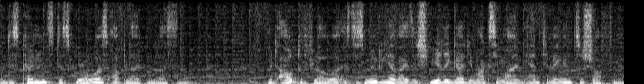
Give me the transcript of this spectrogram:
und des Könnens des Growers ableiten lassen. Mit Autoflower ist es möglicherweise schwieriger, die maximalen Erntemengen zu schaffen.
